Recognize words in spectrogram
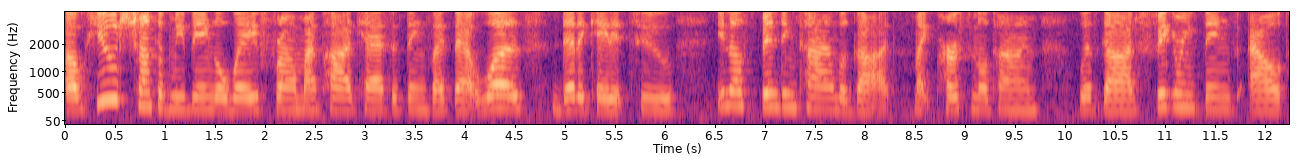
a huge chunk of me being away from my podcast and things like that was dedicated to, you know, spending time with God, like personal time with God, figuring things out,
